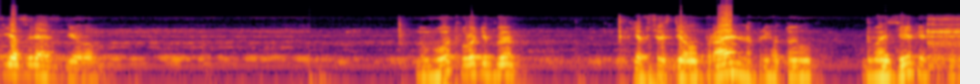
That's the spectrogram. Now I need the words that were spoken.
Это я зря сделал. Ну вот, вроде бы я все сделал правильно, приготовил два зелья. которые-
